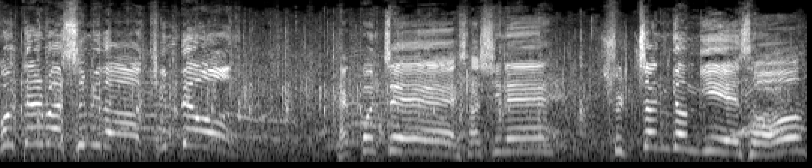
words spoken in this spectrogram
골대를 맞습니다. 김대원. 100번째 자신의 출전 경기에서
